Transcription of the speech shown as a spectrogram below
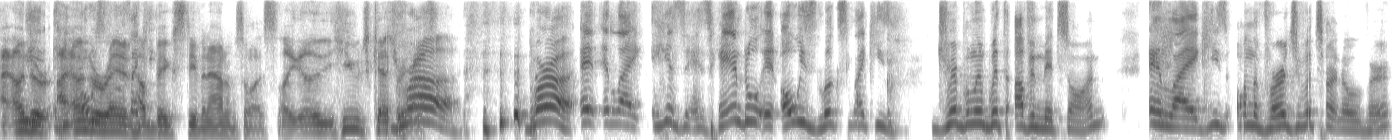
I under he, he I underrated like, how big Steven Adams was. Like a huge catch. Bruh. bruh. And, and like his his handle, it always looks like he's dribbling with oven mitts on and like he's on the verge of a turnover.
